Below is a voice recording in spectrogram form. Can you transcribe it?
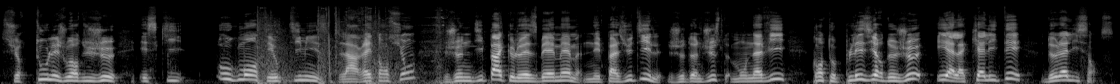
sur tous les joueurs du jeu, et ce qui augmente et optimise la rétention. Je ne dis pas que le SBMM n'est pas utile, je donne juste mon avis quant au plaisir de jeu et à la qualité de la licence.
